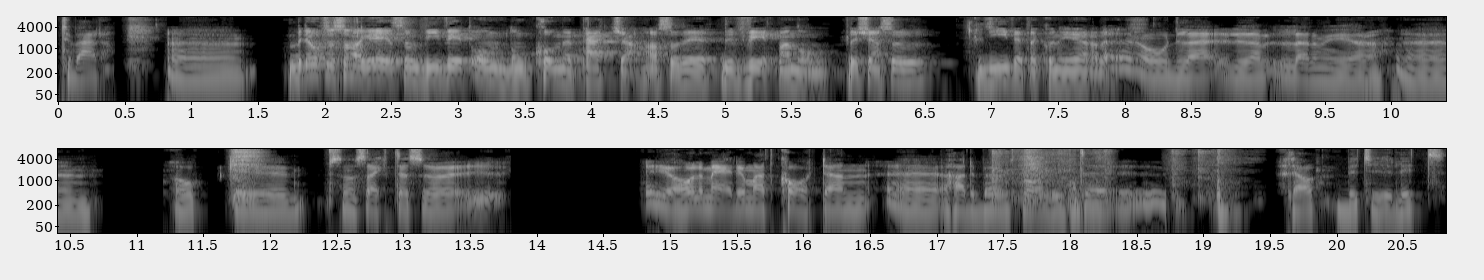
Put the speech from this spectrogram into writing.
tyvärr. Eh, Men det är också sådana grejer som vi vet om de kommer patcha. Alltså det, det vet man om. Det känns så givet att kunna göra det. och det lär, det lär, lär de ju göra. Eh, och eh, som sagt, alltså. eh, Jag håller med dig om att kartan eh, hade behövt vara lite, eh, ja, betydligt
